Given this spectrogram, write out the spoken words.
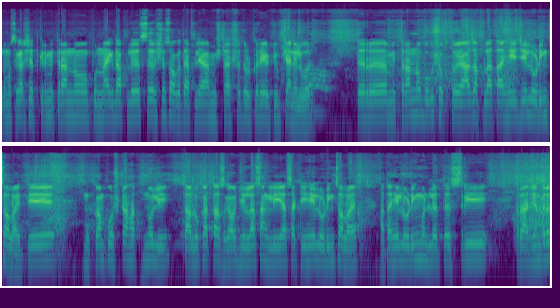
नमस्कार शेतकरी मित्रांनो पुन्हा एकदा आपलं सहर्ष स्वागत आहे आपल्या मिस्टर अक्षय तोडकर यूट्यूब चॅनेलवर तर मित्रांनो बघू शकतो आज आपलं आता हे जे लोडिंग चालू आहे ते मुक्काम पोस्ट हातनोली तालुका तासगाव जिल्हा सांगली यासाठी हे लोडिंग चालू आहे. आता हे लोडिंग म्हटलं तर श्री राजेंद्र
